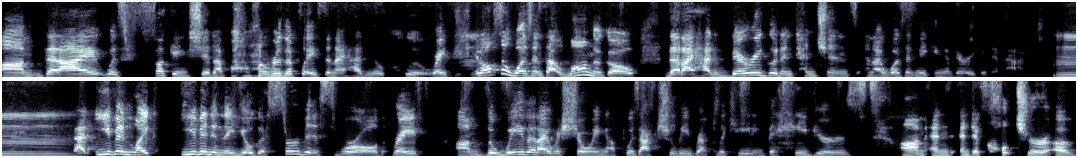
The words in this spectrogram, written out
um, that i was fucking shit up all over the place and i had no clue right? Mm-hmm. it also wasn't that long ago that i had very good intentions and i wasn't making a very good impact mm. that even like even in the yoga service world, right? Um, the way that I was showing up was actually replicating behaviors um, and and a culture of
